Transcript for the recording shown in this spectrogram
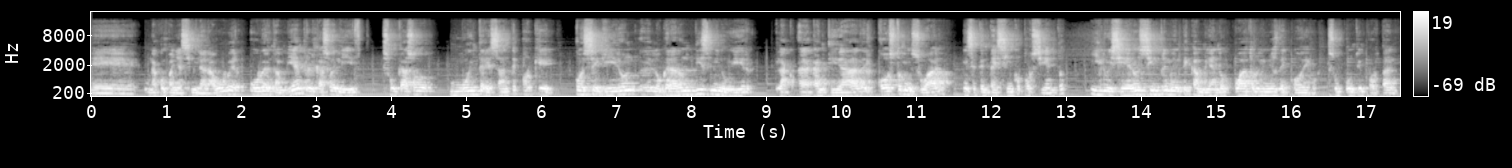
eh, una compañía similar a Uber. Uber también, pero el caso de Lyft es un caso muy interesante porque consiguieron, eh, lograron disminuir la, la, cantidad, el costo mensual en 75% y lo hicieron simplemente cambiando cuatro líneas de código. Es un punto importante.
